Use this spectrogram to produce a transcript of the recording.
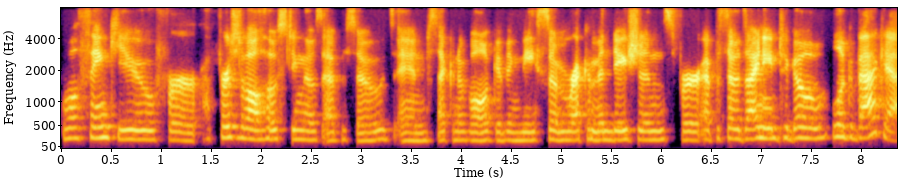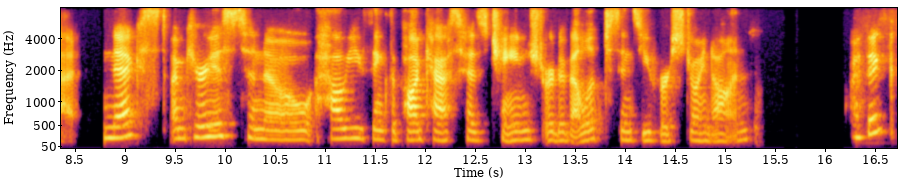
well, thank you for, first of all, hosting those episodes. And second of all, giving me some recommendations for episodes I need to go look back at. Next, I'm curious to know how you think the podcast has changed or developed since you first joined on. I think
